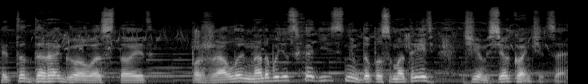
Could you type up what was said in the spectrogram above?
Это дорогого стоит. Пожалуй, надо будет сходить с ним да посмотреть, чем все кончится.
